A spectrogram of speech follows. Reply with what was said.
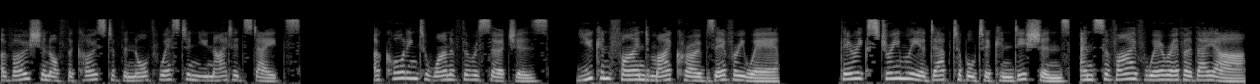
of ocean off the coast of the northwestern United States. According to one of the researchers, you can find microbes everywhere. They're extremely adaptable to conditions, and survive wherever they are.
